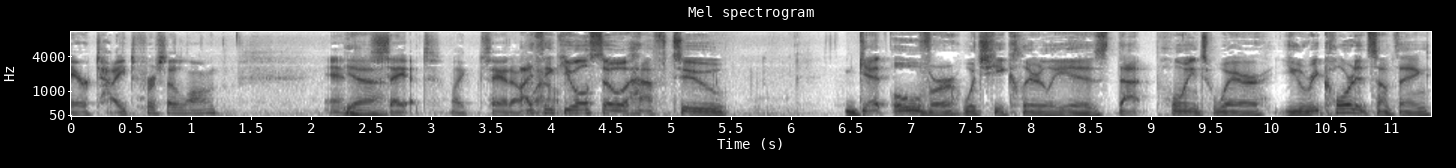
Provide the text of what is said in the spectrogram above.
airtight for so long, and Yeah. say it like say it out I loud. think you also have to get over, which he clearly is, that point where you recorded something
